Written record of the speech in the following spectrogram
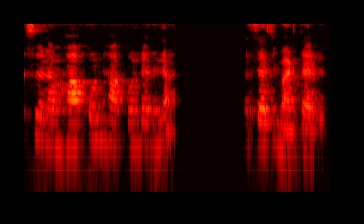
ಸೊ ನಾವು ಹಾಕೊಂಡು ಹಾಕೊಂಡು ಅದನ್ನು ಮಸಾಜ್ ಮಾಡ್ತಾ ಇರಬೇಕು.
